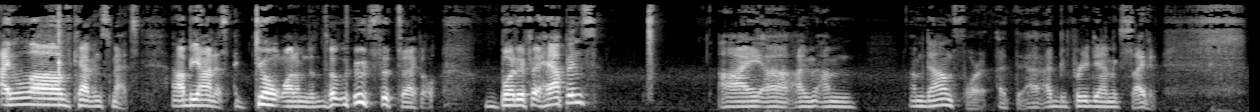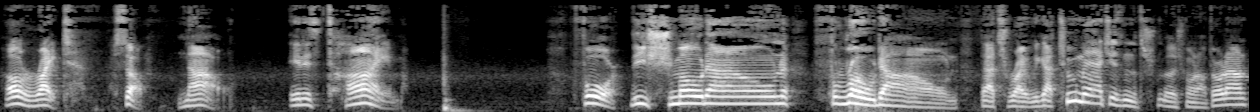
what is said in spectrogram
I love Kevin Smets. And I'll be honest, I don't want him to, to lose the title. But if it happens, I, uh, I'm, I'm, I'm down for it. I, I'd be pretty damn excited. All right. So now it is time for the Schmoedown Throwdown. That's right. We got two matches in the, the Schmoedown Throwdown.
